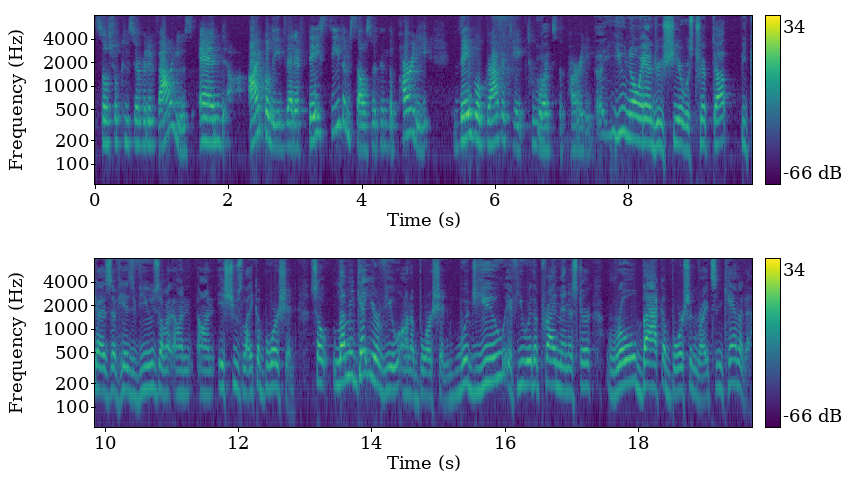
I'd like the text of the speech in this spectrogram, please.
social conservative values. And I believe that if they see themselves within the party, they will gravitate towards the party. Uh, you know, Andrew Scheer was tripped up because of his views on, on, on issues like abortion. So let me get your view on abortion. Would you, if you were the prime minister, roll back abortion rights in Canada?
